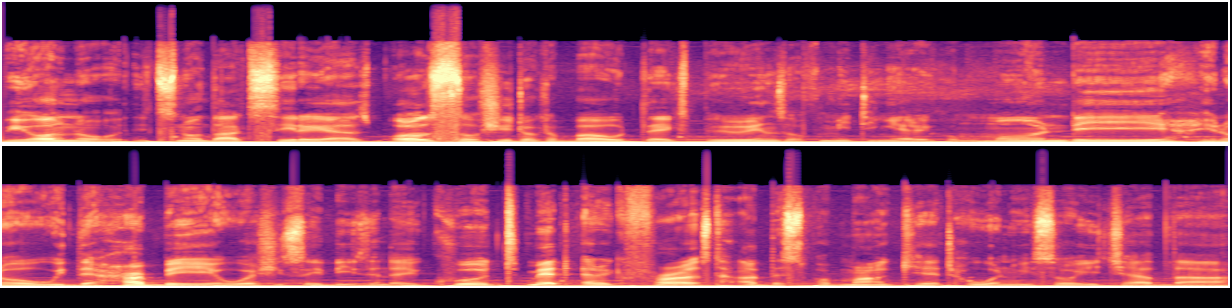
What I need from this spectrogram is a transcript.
we all know it's not that serious. Also she talked about the experience of meeting Eric Omondi you know with the Herbie where she said this and I quote met Eric first at the supermarket when we saw each other.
